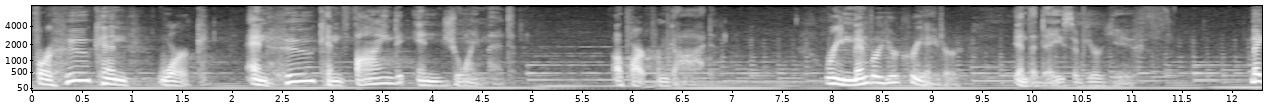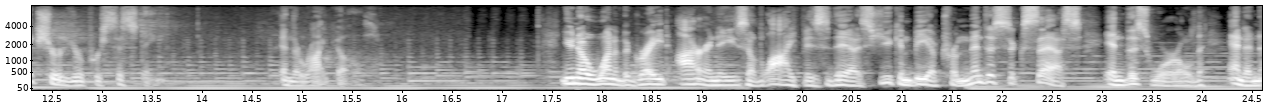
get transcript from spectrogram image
for who can work and who can find enjoyment apart from God? Remember your Creator in the days of your youth. Make sure you're persisting in the right goal. You know, one of the great ironies of life is this you can be a tremendous success in this world and an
